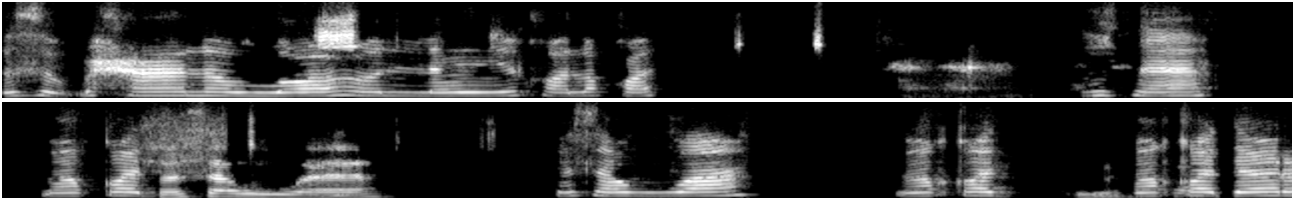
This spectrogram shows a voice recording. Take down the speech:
فسبحان الله الذي خلق وقد فسوى. فسوى. وقد وقدر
